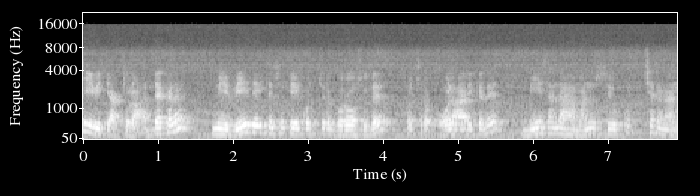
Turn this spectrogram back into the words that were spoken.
ජීවිතයක් තුළ අත්දකලා මේ වේදිත සුඛේ කොච්චර ගොරෝසුද කොච්චර ඕලාරිකද මේ සඳහා මිනිස්සු කොච්චරනම්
